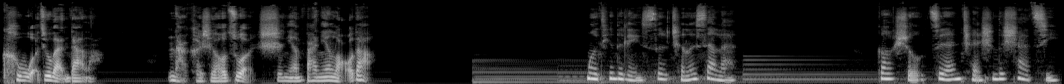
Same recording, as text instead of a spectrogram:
可我就完蛋了，那可是要坐十年八年牢的。”莫天的脸色沉了下来，高手自然产生的煞气。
